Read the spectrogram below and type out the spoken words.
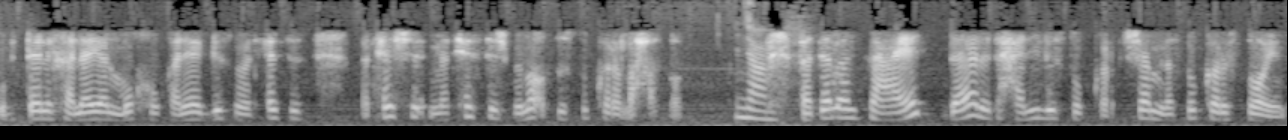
وبالتالي خلايا المخ وخلايا الجسم ما تحسش ما تحسش ما تحسش بنقص السكر اللي حصل. نعم. فثمان ساعات ده لتحاليل السكر شاملة السكر الصايم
